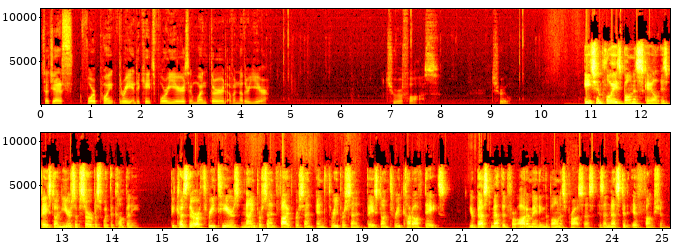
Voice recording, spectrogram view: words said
such as 4.3 indicates four years and one third of another year. True or false? True. Each employee's bonus scale is based on years of service with the company. Because there are three tiers 9%, 5%, and 3% based on three cutoff dates, your best method for automating the bonus process is a nested if function.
